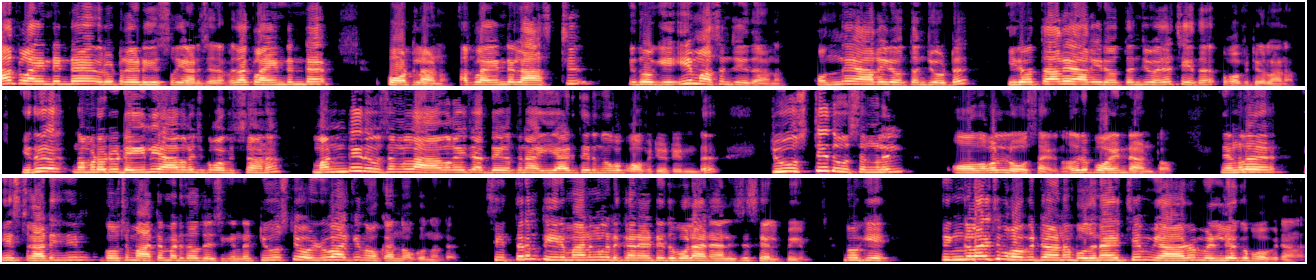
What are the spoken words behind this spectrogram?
ആ ക്ലയന്റിന്റെ ഒരു ട്രേഡ് ഹിസ്റ്ററി കാണിച്ചു തരാം. ഇത് ആ ക്ലയന്റിന്റെ പോർട്ടലാണ് ആ ക്ലയന്റ് ലാസ്റ്റ് ഇത് നോക്കി ഈ മാസം ചെയ്തതാണ്. ഒന്ന് ആറ് ഇരുപത്തഞ്ച് തൊട്ട് ഇരുപത്തി ആറ് ആറ് ഇരുപത്തഞ്ച് വരെ ചെയ്ത പ്രോഫിറ്റുകളാണ് ഇത് നമ്മുടെ ഒരു ഡെയിലി ആവറേജ് പ്രോഫിറ്റ്സ് ആണ്. മൺഡേ ദിവസങ്ങളിൽ ആവറേജ് അദ്ദേഹത്തിന് അയ്യായിരത്തി ഇരുന്നൂറ് പ്രോഫിറ്റ് കിട്ടിയിട്ടുണ്ട്. ട്യൂസ്ഡേ ദിവസങ്ങളിൽ ഓവറോൾ ലോസ് ആയിരുന്നു. അതൊരു പോയിന്റ് ആണ് കേട്ടോ ഞങ്ങൾ ഈ സ്ട്രാറ്റജിയും കുറച്ച് മാറ്റം വരുത്താൻ ഉദ്ദേശിക്കുന്നുണ്ട്. ട്യൂസ്ഡേ ഒഴിവാക്കി നോക്കാൻ നോക്കുന്നുണ്ട്. ഇത്തരം തീരുമാനങ്ങൾ എടുക്കാനായിട്ട് ഇതുപോലെ അനാലിസിസ് ഹെൽപ്പ് ചെയ്യും. നോക്കിയേ തിങ്കളാഴ്ച പ്രോഫിറ്റ് ആണ് ബുധനാഴ്ചയും വ്യാഴം വെള്ളിയൊക്കെ പ്രോഫിറ്റ് ആണ്.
